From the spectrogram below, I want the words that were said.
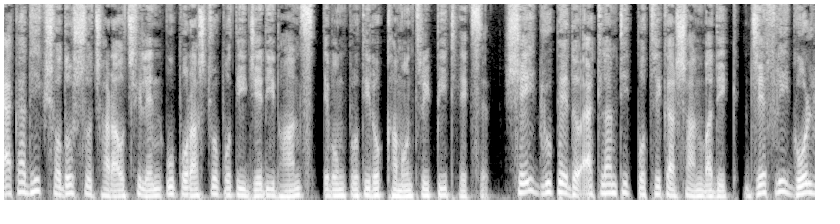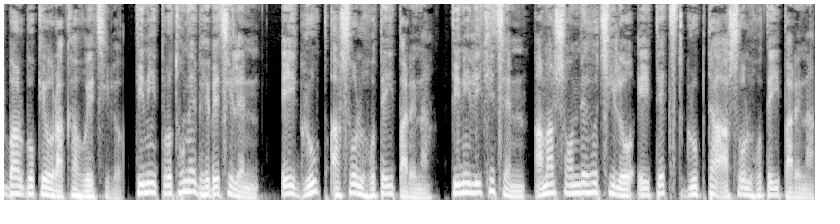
একাধিক সদস্য ছাড়াও ছিলেন উপরাষ্ট্রপতি জেডি ভান্স এবং প্রতিরক্ষামন্ত্রী পিট হেক্সের সেই গ্রুপে দ্য অ্যাটলান্টিক পত্রিকার সাংবাদিক জেফরি গোল্ডবার্গকেও রাখা হয়েছিল। তিনি প্রথমে ভেবেছিলেন, এই গ্রুপ আসল হতেই পারে না। তিনি লিখেছেন, আমার সন্দেহ ছিল এই টেক্সট গ্রুপটা আসল হতেই পারে না।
